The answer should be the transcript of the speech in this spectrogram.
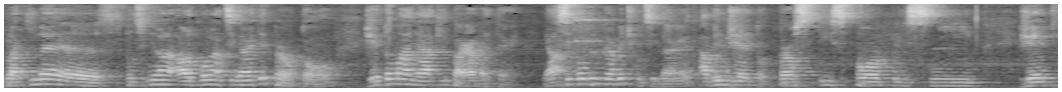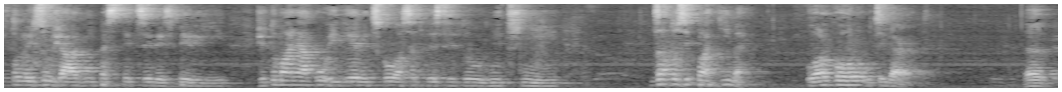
platíme eh, spotřební na alkohol a cigarety proto, že to má nějaký parametry. Já si koupím krabičku cigaret a vím, že je to prostý spor, plísní, že v tom nejsou žádný pesticidy zbylí, že to má nějakou hygienickou asepticitu vnitřní. Za to si platíme. U alkoholu, u cigaret. E,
